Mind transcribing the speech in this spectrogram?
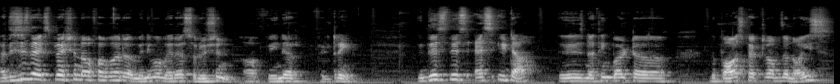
And this is the expression of our uh, minimum error solution of Wiener filtering. In this, this S eta is nothing but uh, the power spectrum of the noise.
